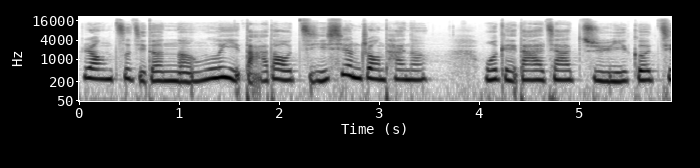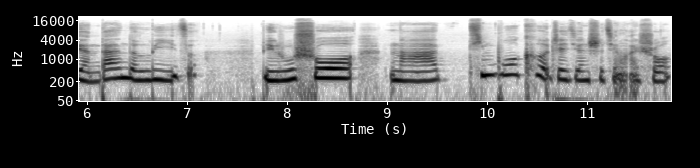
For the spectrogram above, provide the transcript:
让自己的能力达到极限状态呢？我给大家举一个简单的例子，比如说拿听播客这件事情来说。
